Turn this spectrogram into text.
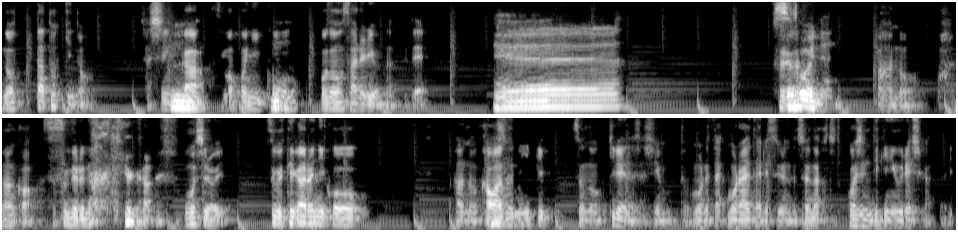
乗った時の写真うん。がスマホにこう保存されるようになってて、へえ。すごいね。あの、なんか進んでるなっていうか、面白い。すごい手軽にこう、あの買わずにその綺麗な写真ともらえたもらえたりするんで、それなんかちょっと個人的に嬉しかったり。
